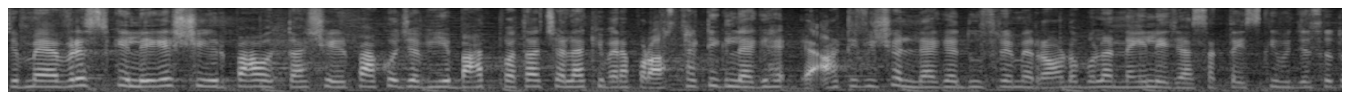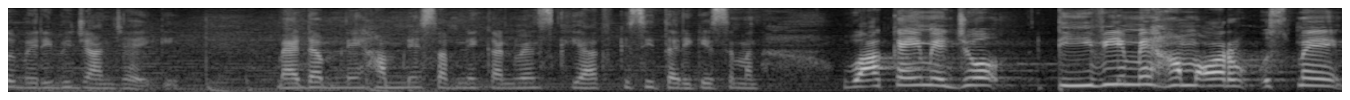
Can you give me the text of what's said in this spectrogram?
जब मैं एवरेस्ट के ले गए शेरपा होता, शेरपा को जब ये बात पता चला कि मेरा प्रोस्थेटिक लेग है आर्टिफिशियल लेग है, दूसरे में रॉड बोला, नहीं ले जा सकता, इसकी वजह से तो मेरी भी जान जाएगी। मैडम ने, हमने सबने कन्विंस किया किसी तरीके से मन। वाकई में जो टीवी में हम और उसमें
